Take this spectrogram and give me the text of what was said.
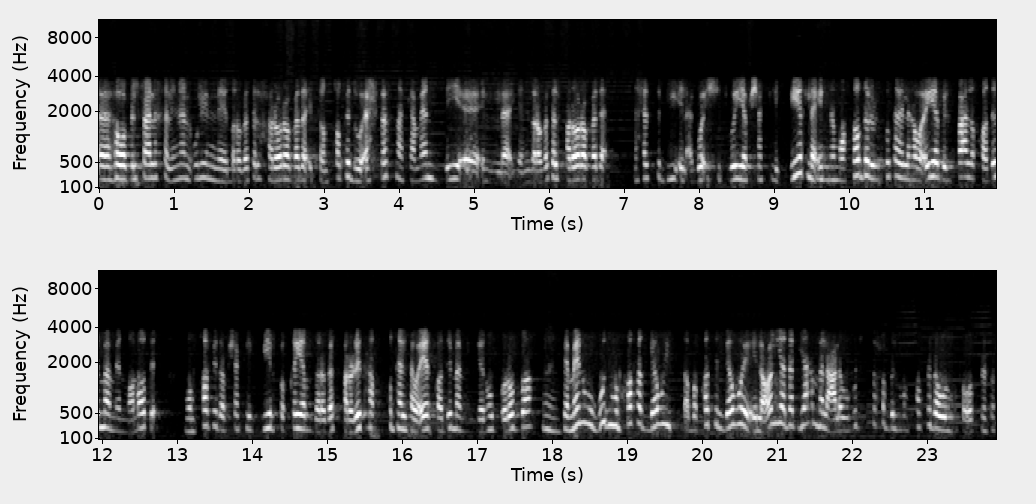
آه، هو بالفعل خلينا نقول إن درجات الحرارة بدأت تنخفض وإحساسنا كمان ب يعني درجات الحرارة بدا نحس بالأجواء الشتوية بشكل كبير لأن مصادر الكتل الهوائية بالفعل قادمة من مناطق منخفضة بشكل كبير في قيم درجات حرارتها الكتل الهوائيه قادمة من جنوب أوروبا. كمان وجود منخفض جوي في طبقات الجو العليا ده بيعمل على وجود السحب المنخفضة والمتوسطة.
